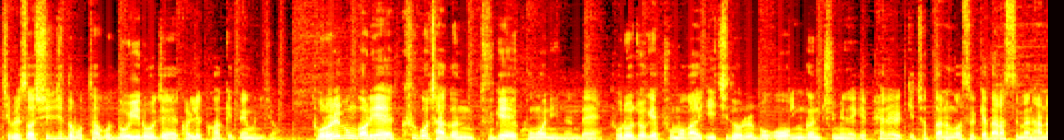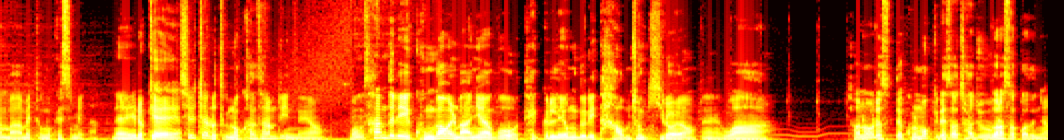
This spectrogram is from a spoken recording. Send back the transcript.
집에서 쉬지도 못하고 노이로제에 걸릴 것 같기 때문이죠. 도로 1분 거리에 크고 작은 두 개의 공원이 있는데 도로족의 부모가 이 지도를 보고 인근 주민에게 폐를 끼쳤다는 것을 깨달았으면 하는 마음에 등록 했습니다. 네, 이렇게 실제로 등록한 사람도 있네요. 뭐 사람들이 공감을 많이 하고 댓글 내용들이 다 엄청 길어요. 네, 와. 저는 어렸을 때 골목길에서 자주 놀았었거든요.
